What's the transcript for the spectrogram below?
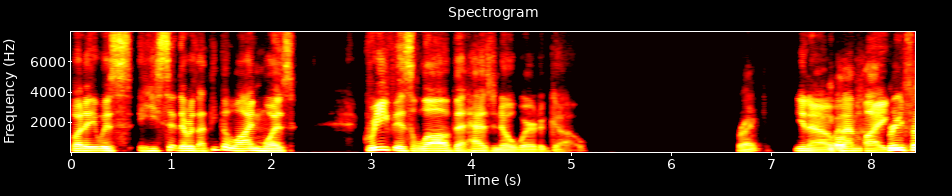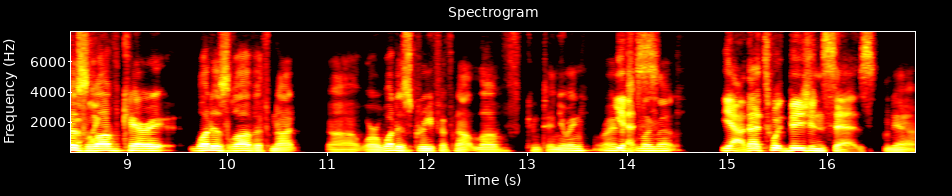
but it was he said there was i think the line was grief is love that has nowhere to go Right. you know Well, and i'm like grief is I'm like, love carry what is love if not uh or what is grief if not love continuing right? Yes. something like yeah that's what vision says. Yeah.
